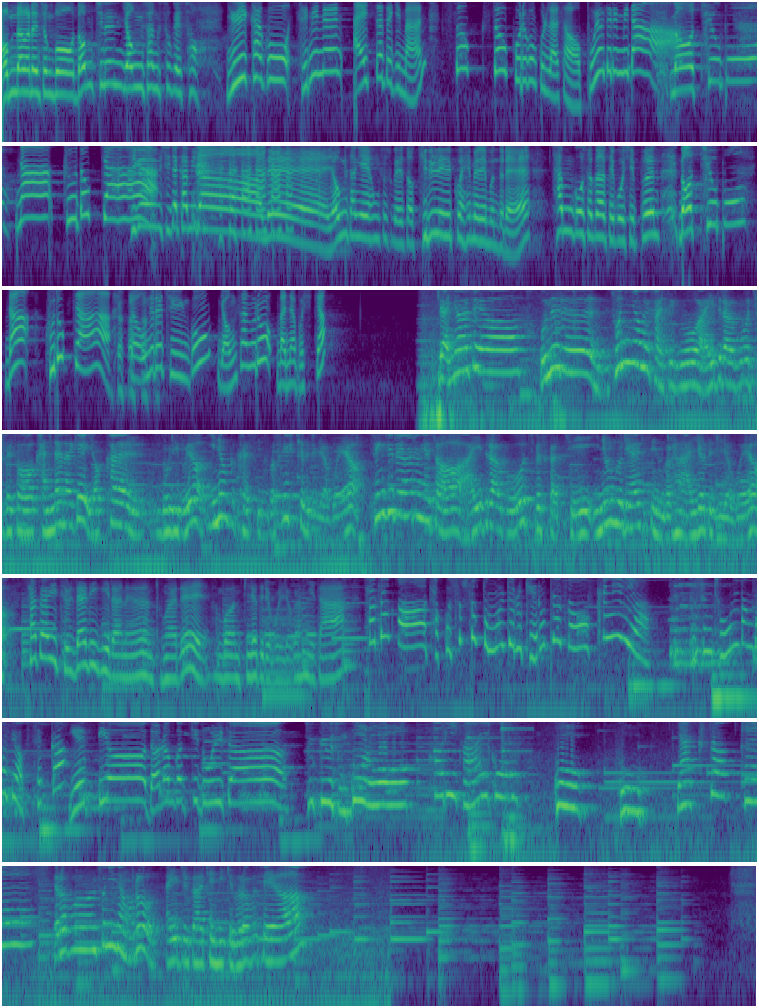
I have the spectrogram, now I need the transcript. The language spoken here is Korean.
범 나가는 정보 넘치는 영상 속에서 유익하고 재미있는 알짜배기만 쏙쏙 고르고 골라서 보여드립니다. 너 튜브 나 구독자. 지금 시작합니다. 네, 영상의 홍수 속에서 길을 잃고 헤매는 분들의 참고서가 되고 싶은 너튜브 나 구독자. 자, 오늘의 주인공 영상으로 만나보시죠. 네, 안녕하세요. 오늘은 손인형을 가지고 아이들하고 집에서 간단하게 역할 놀이로요. 인형극 할 수 있는 거 소개시켜 드리려고 해요. 생지를 활용해서 아이들하고 집에서 같이 인형 놀이 할 수 있는 걸 하나 알려 드리려고 해요. 사자의 줄다리기라는 동화를 한번 들려드려 보려고 합니다. 사자가 자꾸 숲속 동물들을 괴롭혀서 큰일이야. 무슨 좋은 방법이 없을까? 예삐야 나랑 같이 놀자 새끼 손가락 거리가 알고 꼭 꼭 약속해. 여러분, 손인형으로 아이들과 재밌게 놀아보세요.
